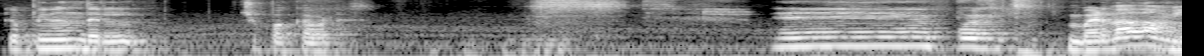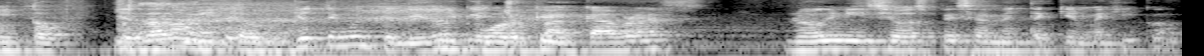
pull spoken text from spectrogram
¿Qué opinan del chupacabras? Eh, pues ¿Verdad o mito? ¿Verdad o mito? yo tengo entendido ¿Y que el qué? chupacabras no inició especialmente aquí en México.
